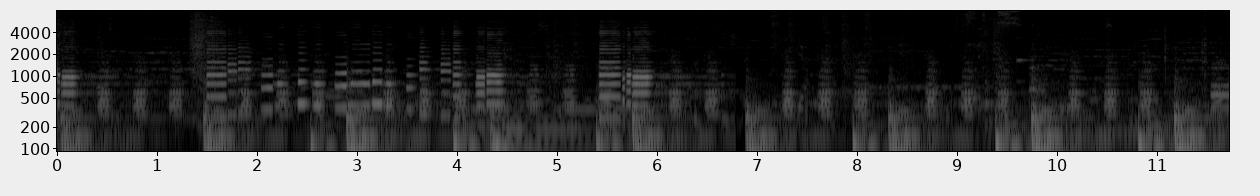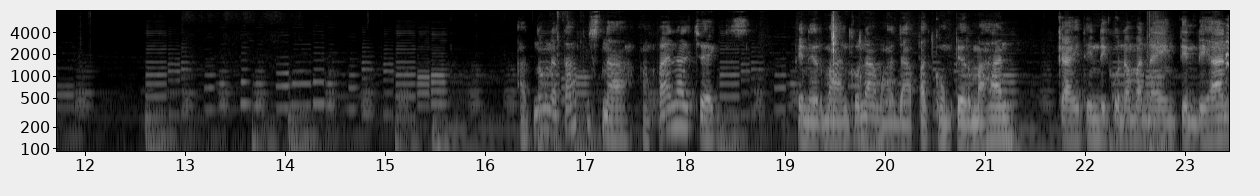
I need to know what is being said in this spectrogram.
At nung natapos na ang final checks, pinirmahan ko na ang mga dapat kong pirmahan kahit hindi ko naman naiintindihan.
